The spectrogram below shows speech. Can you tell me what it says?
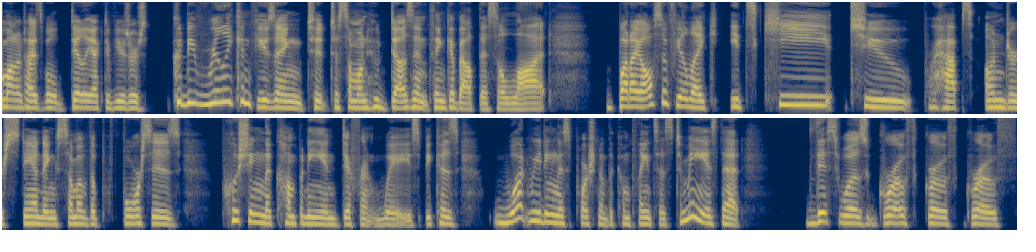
Monetizable daily active users could be really confusing to to someone who doesn't think about this a lot. But I also feel like it's key to perhaps understanding some of the forces pushing the company in different ways. Because what reading this portion of the complaint says to me is that this was growth, growth, growth.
